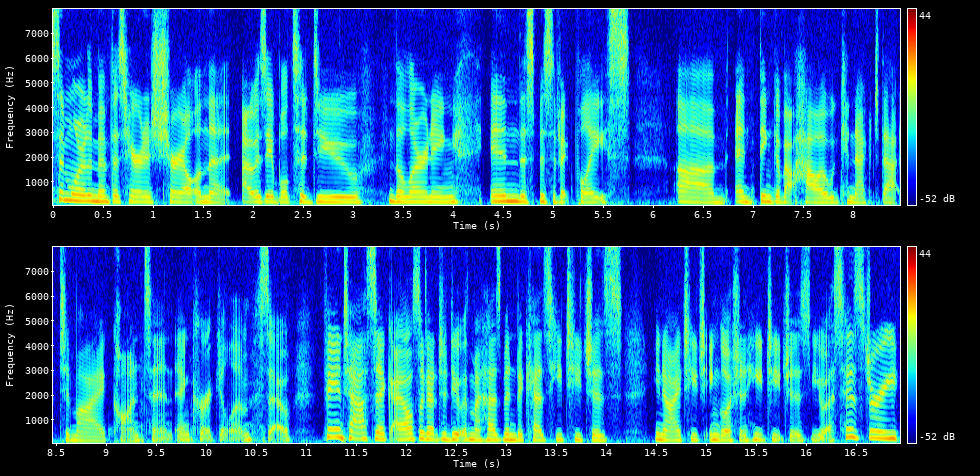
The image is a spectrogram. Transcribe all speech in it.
similar to the Memphis Heritage Trail in that I was able to do the learning in the specific place um, and think about how I would connect that to my content and curriculum. So fantastic. I also got to do it with my husband because he teaches, you know, I teach English and he teaches US history.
